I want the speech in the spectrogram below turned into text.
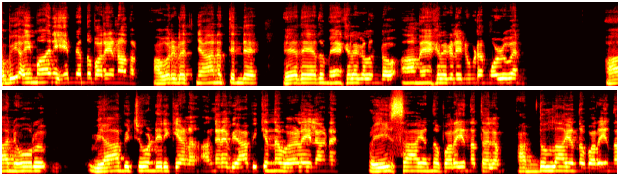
ഒബി ഐമാനിഹിം എന്ന് പറയണതാണ്. അവരുടെ ജ്ഞാനത്തിന്റെ ഏതേത് മേഖലകളുണ്ടോ ആ മേഖലകളിലൂടെ മുഴുവൻ ആ നൂറ് വ്യാപിച്ചുകൊണ്ടിരിക്കുകയാണ്. അങ്ങനെ വ്യാപിക്കുന്ന വേളയിലാണ് ഈസ എന്ന് പറയുന്ന തലം അബ്ദുള്ള എന്ന് പറയുന്ന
